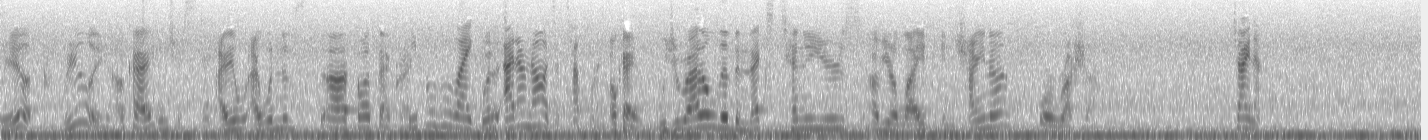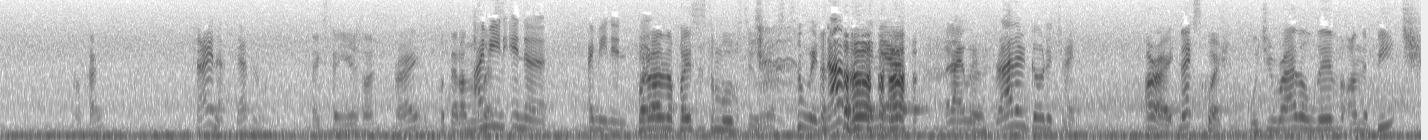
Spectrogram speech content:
Really? Really? Okay. Interesting. I I wouldn't have uh, thought that, Craig. People who like, food- I don't know. It's a tough one. Okay. Would you rather live the next 10 years of your life in China or Russia? China, Okay. China, definitely. Next 10 years, on, right? Put that on the I list. mean, in a, I mean, in. Put it in- on the places to move to list. We're not moving there, but I would rather go to China. All right. Next question. Would you rather live on the beach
